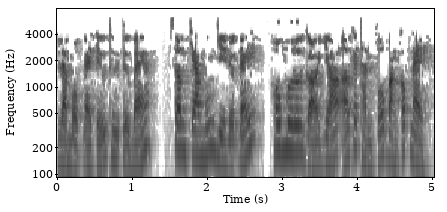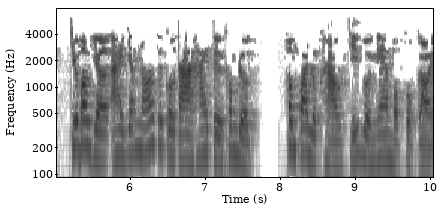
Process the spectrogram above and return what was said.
Là một đại tiểu thư từ bé, Sâm cha muốn gì được đấy, hôm mưa gọi gió ở cái thành phố Bangkok này, chưa bao giờ ai dám nói với cô ta hai từ không được. Hôm qua Lục Hạo chỉ vừa nghe một cuộc gọi,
